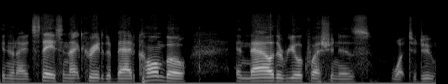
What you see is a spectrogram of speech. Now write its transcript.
in the United States, and that created a bad combo. And now the real question is what to do.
